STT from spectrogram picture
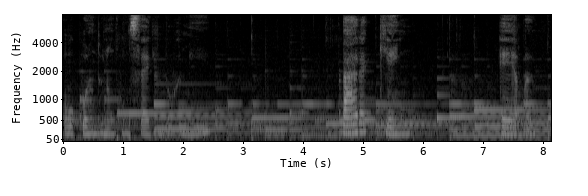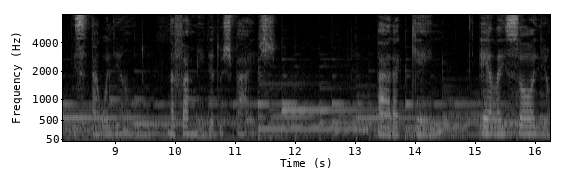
ou quando não conseguem dormir, para quem ela está olhando na família dos pais. Para quem elas olham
